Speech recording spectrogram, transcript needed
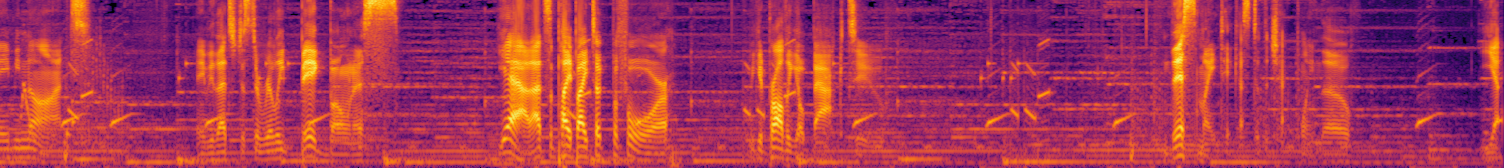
Maybe not. Maybe that's just a really big bonus. Yeah, that's the pipe I took before. We could probably go back to. This might take us to the checkpoint, though. Yep.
